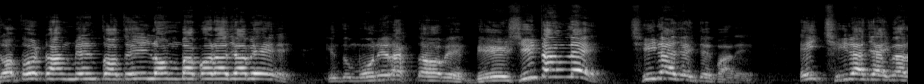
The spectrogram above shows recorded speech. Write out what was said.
যত টানবেন ততই লম্বা করা যাবে। কিন্তু মনে রাখতে হবে, বেশি টানলে ছিঁড়া যাইতে পারে। এই ছিঁড়া যাইবার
